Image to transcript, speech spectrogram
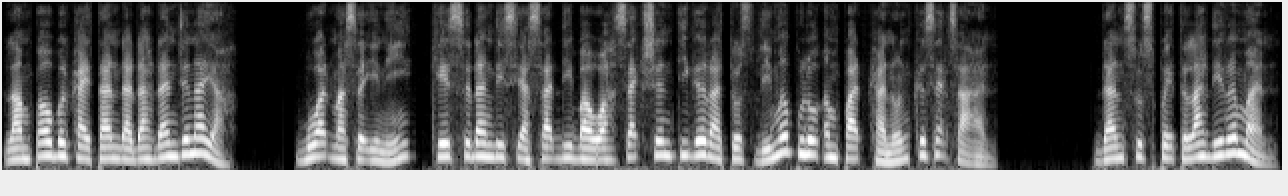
Lampau berkaitan dadah dan jenayah. Buat masa ini, kes sedang disiasat di bawah Seksyen 354 Kanun Keseksaan. Dan suspek telah direman.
